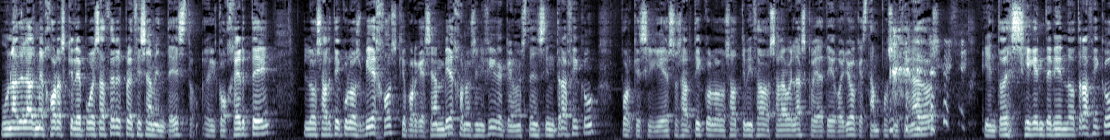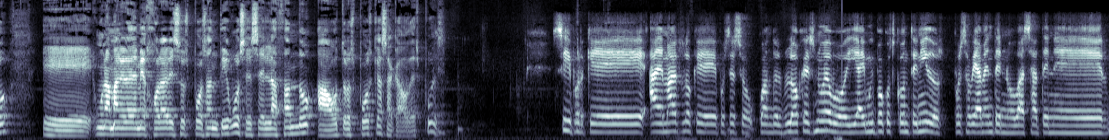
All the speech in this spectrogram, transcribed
Una de las mejoras que le puedes hacer es precisamente esto, el cogerte los artículos viejos, que porque sean viejos no significa que no estén sin tráfico, porque si esos artículos los ha optimizado Sara Velasco, ya te digo yo, que están posicionados y entonces siguen teniendo tráfico, eh, una manera de mejorar esos posts antiguos es enlazando a otros posts que ha sacado después. Sí, porque además lo que, pues eso, cuando el blog es nuevo y hay muy pocos contenidos, pues obviamente no vas a tener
